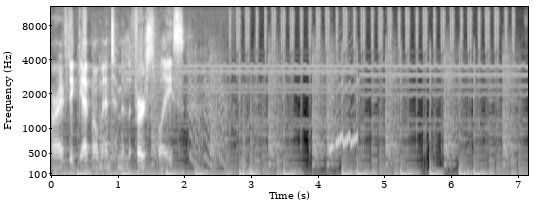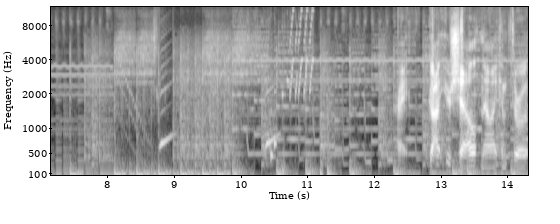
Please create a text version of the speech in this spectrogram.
or I have to get momentum in the first place. Alright, got your shell, now I can throw it...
